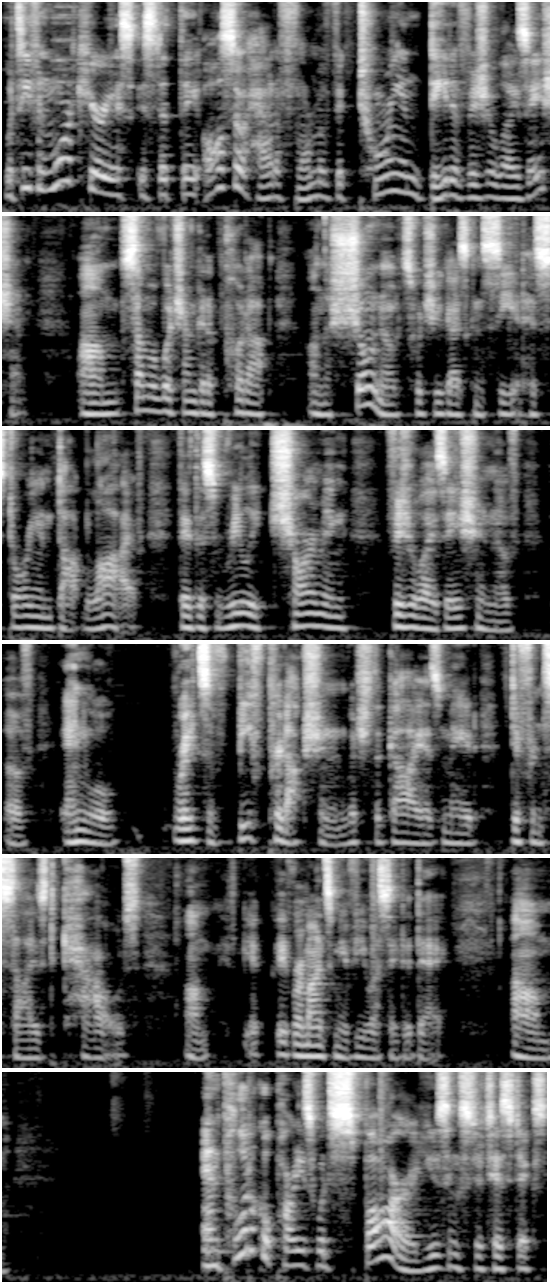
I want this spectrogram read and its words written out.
What's even more curious is that they also had a form of Victorian data visualization, um, some of which I'm going to put up on the show notes, which you guys can see at historian.live. They have this really charming visualization of, of annual rates of beef production which the guy has made different sized cows. Um, it, it reminds me of USA Today. Um, and political parties would spar using statistics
